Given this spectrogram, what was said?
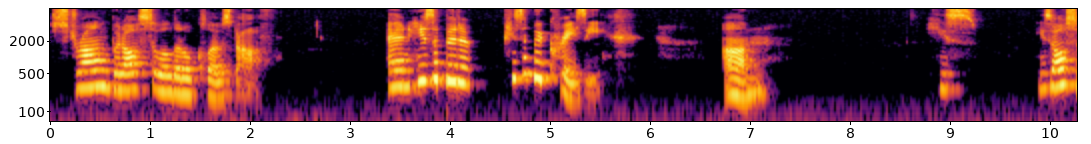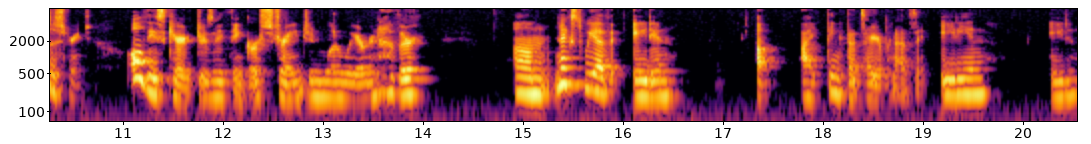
strong but also a little closed off. And he's a bit of, he's a bit crazy. Um he's he's also strange. All these characters I think are strange in one way or another. Um next we have Aiden. I think that's how you pronounce it. Aiden. Aiden.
